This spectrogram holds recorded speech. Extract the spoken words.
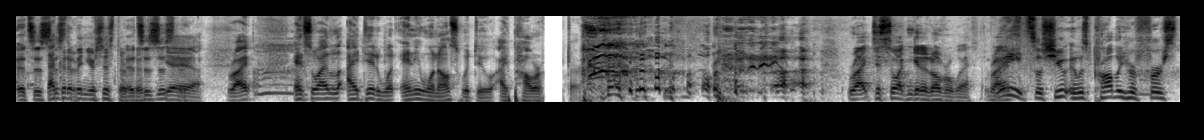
It's his That could have been your sister. It's dude. his sister. Yeah, yeah, right. And so I, I did what anyone else would do. I power her. right, just so I can get it over with. Right. Wait, so she it was probably her first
